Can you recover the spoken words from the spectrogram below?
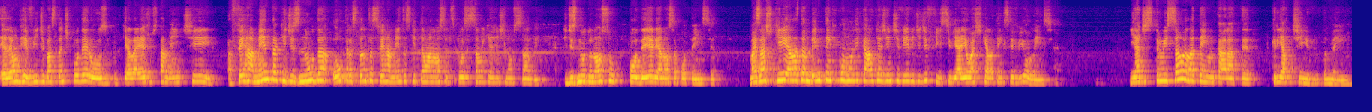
ela é um revide bastante poderoso, porque ela é justamente a ferramenta que desnuda outras tantas ferramentas que estão à nossa disposição e que a gente não sabe, que desnuda o nosso poder e a nossa potência. Mas acho que ela também tem que comunicar o que a gente vive de difícil, e aí eu acho que ela tem que ser violência. E a destruição ela tem um caráter criativo também.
